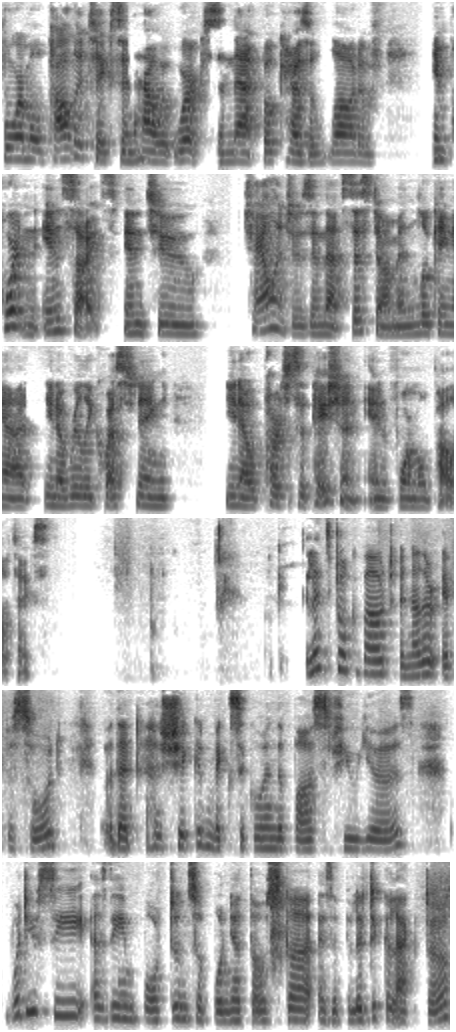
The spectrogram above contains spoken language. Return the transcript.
formal politics and how it works. And that book has a lot of important insights into challenges in that system and looking at, you know, really questioning, you know, participation in formal politics. Let's talk about another episode that has shaken Mexico in the past few years. What do you see as the importance of Poniatowska as a political actor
